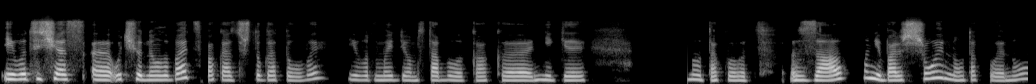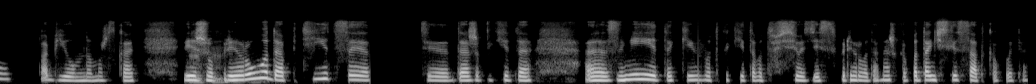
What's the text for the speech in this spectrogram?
И вот сейчас э, ученые улыбаются, показывают, что готовы. И вот мы идем с тобой как э, некий, ну, такой вот зал, ну, небольшой, но такой, ну, объемно, можно сказать. Вижу uh-huh. природа, птицы, даже какие-то э, змеи, такие вот какие-то вот все здесь природа, знаешь, как ботанический сад какой-то.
